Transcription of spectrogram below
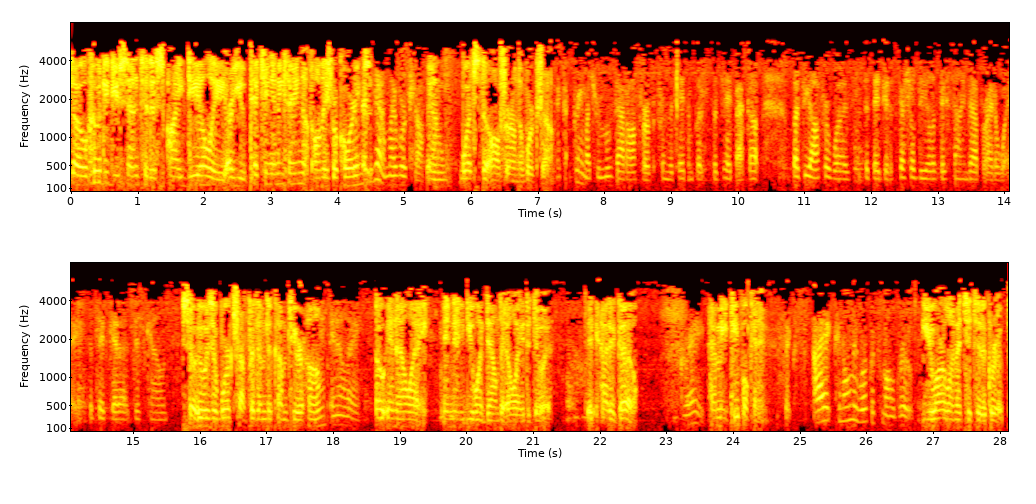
So who did you send to this? Ideally, are you pitching anything on these recordings? Uh, yeah, my workshop. And what's the offer on the workshop? I pretty much removed that offer from the tape and put the tape back up. But the offer was that they'd get a special deal if they signed up right away, that they'd get a discount So it was a workshop for them to come to your home? in LA. Oh, in L.A. And then you went down to L.A. to do it. Uh-huh. How'd it go? Great. How many people came? Six. I can only work with small groups. You are limited to the groups.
